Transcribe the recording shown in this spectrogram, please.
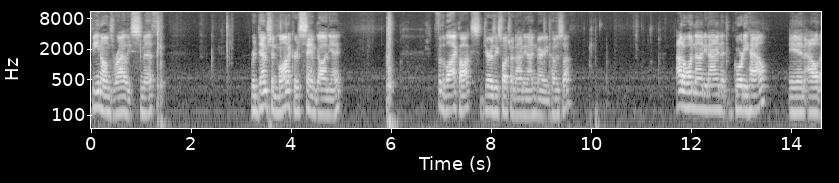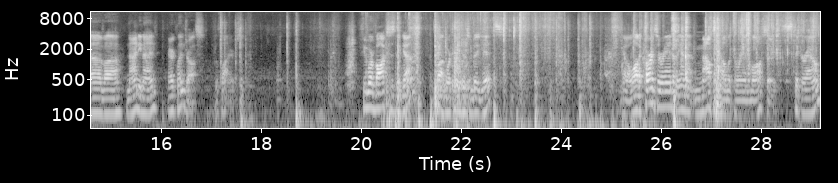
Phenoms Reilly Smith. Redemption monikers Sam Gagner. For the Blackhawks, jersey swatch on 99, Marian Hossa. Out of 199, Gordie Howe. And out of uh, 99, Eric Lindros, the Flyers. A few more boxes to go. A lot more time for some big hits. Got a lot of cards to random and that Malkin helmet to random off, so stick around.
